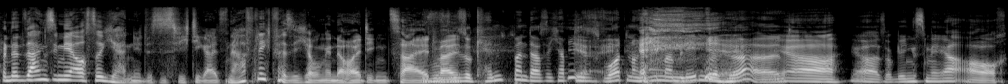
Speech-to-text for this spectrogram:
Und dann sagen sie mir auch so, ja, nee, das ist wichtiger als eine Haftpflichtversicherung in der heutigen Zeit. Wo, weil wieso kennt man das? Ich habe dieses Wort noch nie in meinem Leben gehört. Ja, ja, so ging es mir ja auch.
